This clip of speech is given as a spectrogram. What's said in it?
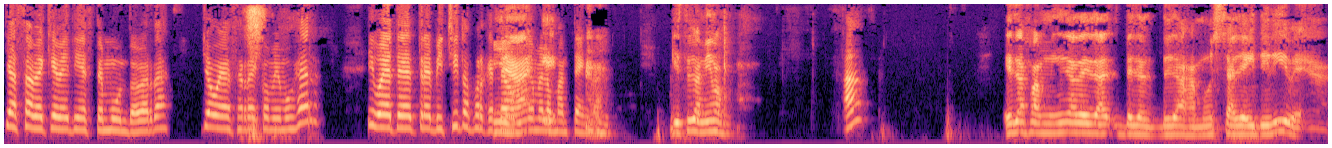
ya sabe que venía este mundo, ¿verdad? Yo voy a ser rey con mi mujer y voy a tener tres bichitos porque tengo que me los eh, mantenga. Y esta es la misma, ¿Ah? es la familia de la, de la, de la famosa Lady Di, ¿verdad?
